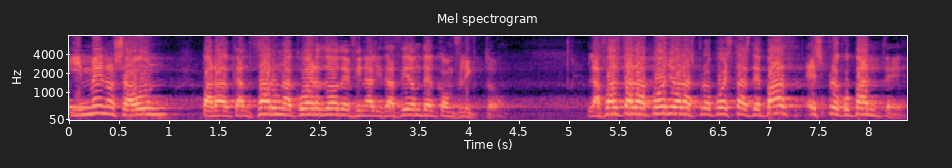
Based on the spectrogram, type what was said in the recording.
y menos aún para alcanzar un acuerdo de finalización del conflicto. La falta de apoyo a las propuestas de paz es preocupante.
